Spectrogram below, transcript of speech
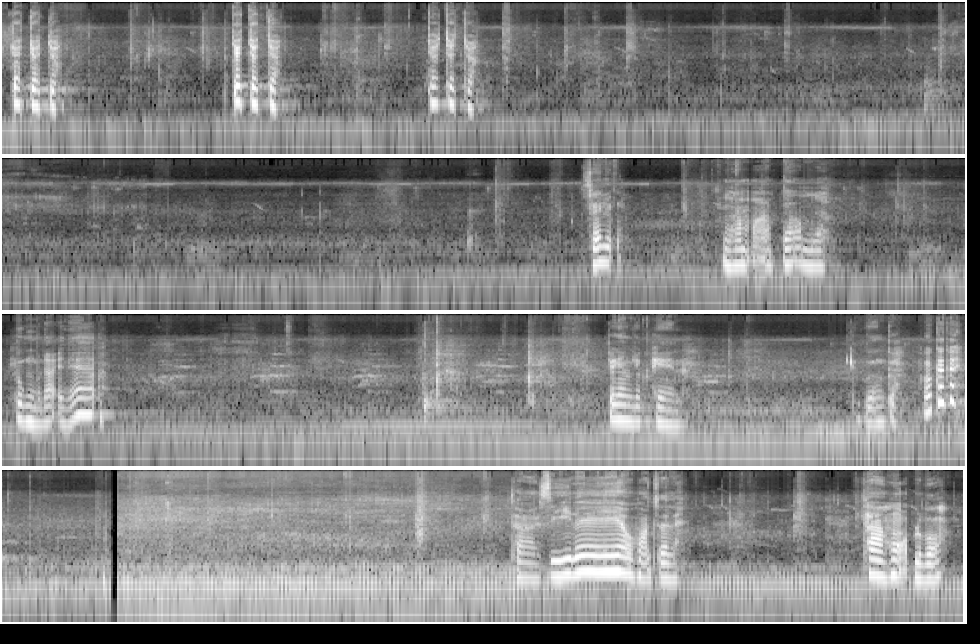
จ้ะจ้ะจ้ะจ้ะจ้ะจ้ะจ้ะจ้ะ ช่เลยน้ำอาบน้ำเลยลงมาได้แล้วจะยังอยากแผ่นกระเบื้องก็โอเคโอเคทาสีแล้วหอดใจเลยทาหอบหรือบ่า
